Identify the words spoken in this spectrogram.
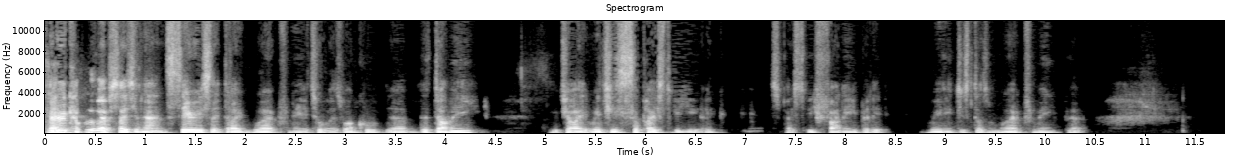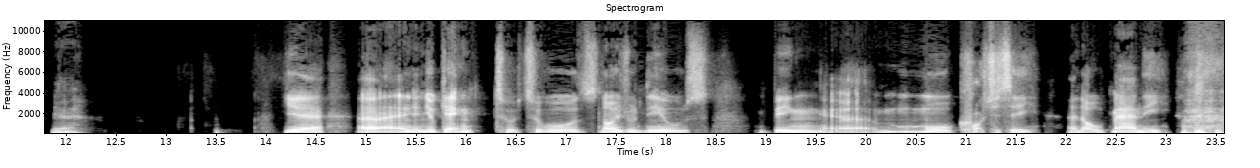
There are a couple of episodes in that series that don't work for me at all. There's one called um, The Dummy, which I which is supposed to be uh, supposed to be funny, but it really just doesn't work for me. But yeah, Yeah, uh, and, and you're getting to, towards Nigel Kneale's being uh, more crotchety and old manny,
